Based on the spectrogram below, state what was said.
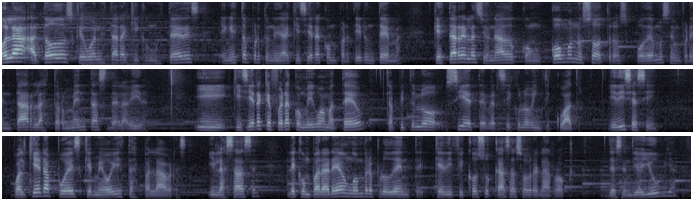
Hola a todos, qué bueno estar aquí con ustedes. En esta oportunidad quisiera compartir un tema que está relacionado con cómo nosotros podemos enfrentar las tormentas de la vida. Y quisiera que fuera conmigo a Mateo capítulo 7, versículo 24. Y dice así, cualquiera pues que me oye estas palabras y las hace, le compararé a un hombre prudente que edificó su casa sobre la roca. Descendió lluvia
